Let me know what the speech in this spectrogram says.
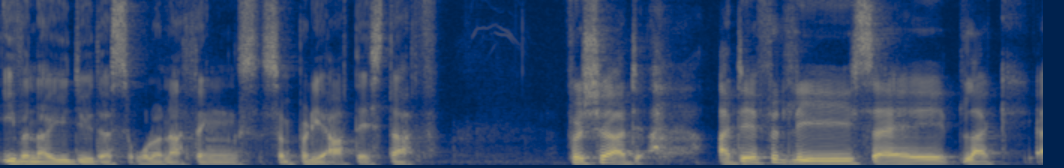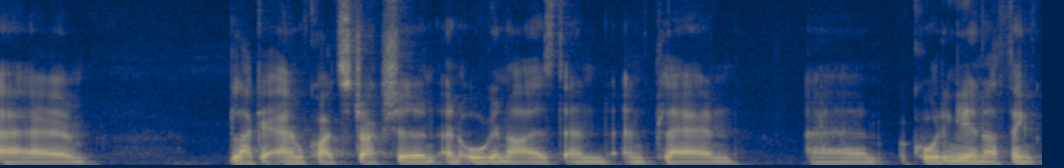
even though you do this all or nothing, some pretty out there stuff. For sure, I definitely say like um, like I am quite structured and organized and and plan um, accordingly. And I think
